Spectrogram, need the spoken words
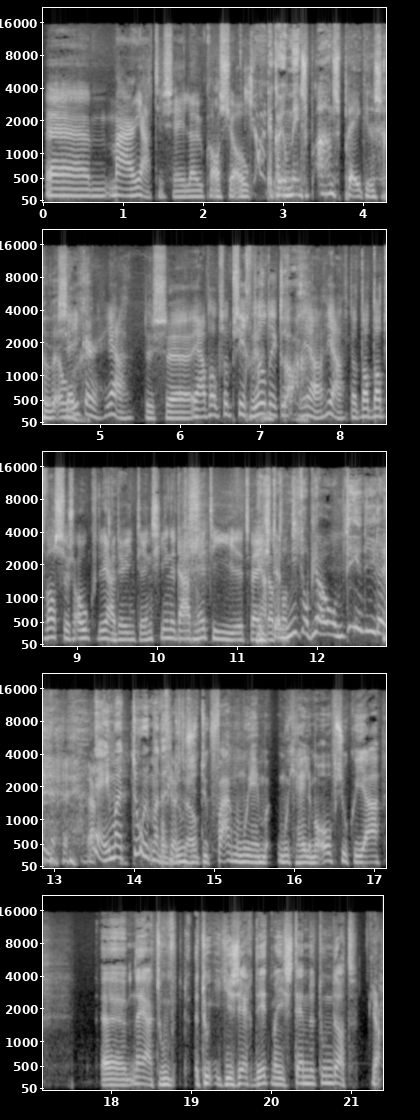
Ehm, maar ja, het is heel leuk als je ook. Ja, daar kan je mensen op aanspreken. Dat is geweldig. Zeker, ja. Dus eh, ja, op, op zich wilde ik. Ja, ja dat, dat, dat was dus ook ja, de intentie inderdaad met die twee. Ik dat, stem dat, niet op jou om die en die reden. Nee, maar toen, maar dat doen ze wel. natuurlijk vaak. Maar moet je, moet je helemaal opzoeken. Ja, eh, nou ja, toen, toen, je zegt dit, maar je stemde toen dat. Ja. En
